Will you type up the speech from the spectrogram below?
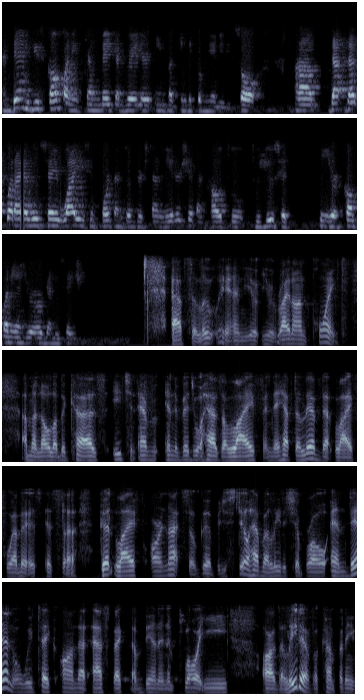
And then these companies can make a greater impact in the community. So um, that, that's what I would say why it's important to understand leadership and how to, to use it in your company and your organization. Absolutely, and you're, you're right on point, uh, Manolo, because each and every individual has a life and they have to live that life, whether it's, it's a good life or not so good, but you still have a leadership role. And then when we take on that aspect of being an employee or the leader of a company,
